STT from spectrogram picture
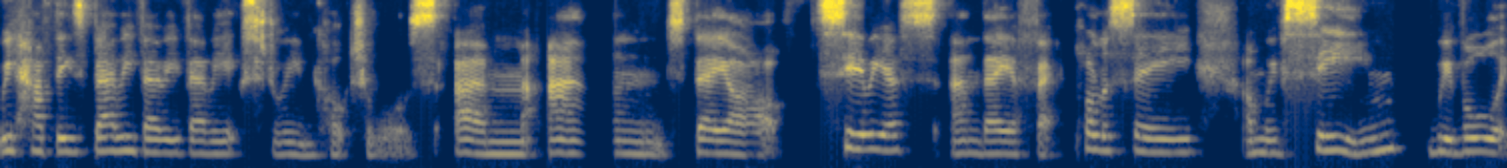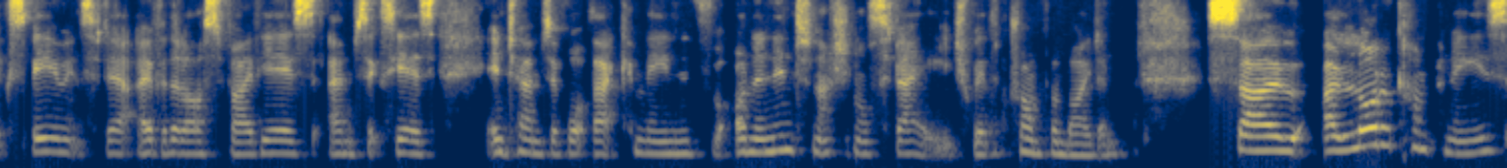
We have these very, very, very extreme culture wars, um, and they are serious and they affect policy. And we've seen, we've all experienced it over the last five years, um, six years, in terms of what that can mean on an international stage with Trump and Biden. So a lot of companies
